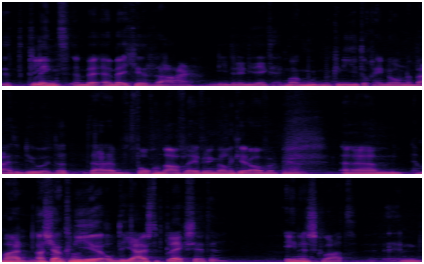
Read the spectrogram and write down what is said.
het klinkt een, be- een beetje raar. Iedereen die denkt, ik, maar ik moet mijn knieën toch enorm naar buiten duwen. Dat, daar hebben we het volgende aflevering wel een keer over. Ja. Ehm, maar als jouw knieën op de juiste plek zitten, in een squat. En,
